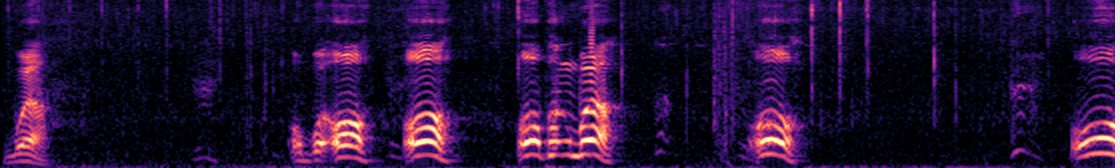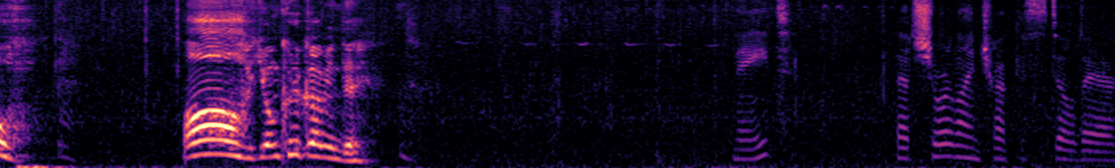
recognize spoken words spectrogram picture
뭐야 어 뭐야 어어어 어, 방금 뭐야 어 오 아 영클감인데 Nate, that shoreline truck is still there.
